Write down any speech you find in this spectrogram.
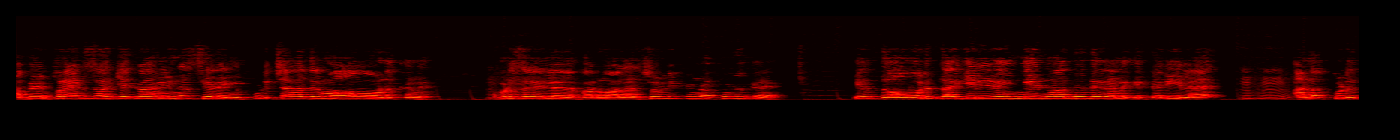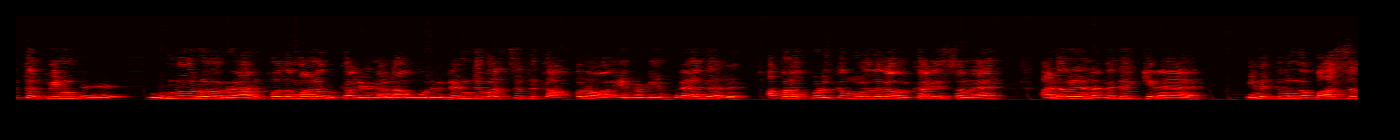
அப்ப என் ஃப்ரெண்ட்ஸ் எல்லாம் கேக்குறாங்க என்ன செய்யறீங்க பிடிச்சா திரும்ப ஆகும் உனக்குன்னு. அப்படி சொல்ல இல்ல இல்ல பரவாயில்ல. சொல்லிட்டு நான் கொடுக்குறேன் ஏதோ ஒரு தைரியம் எங்கேருந்து வந்ததுன்னு எனக்கு தெரியல. ஆனா கொடுத்த பின்பு இன்னொரு ஒரு அற்புதமான ஒரு காரியம் என்னன்னா ஒரு ரெண்டு வருஷத்துக்கு அப்புறம் என்னுடைய பிரதர் அப்ப நான் கொடுக்கும் பொழுது நான் ஒரு காரியம் சொன்னேன் ஆண்டவரே நான் விதைக்கிறேன். எனக்கு உங்க பாஷை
